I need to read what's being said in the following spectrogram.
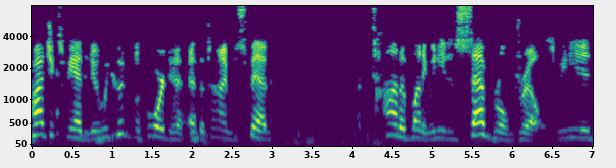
projects we had to do. We couldn't afford to, at the time to spend ton of money. We needed several drills. We needed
